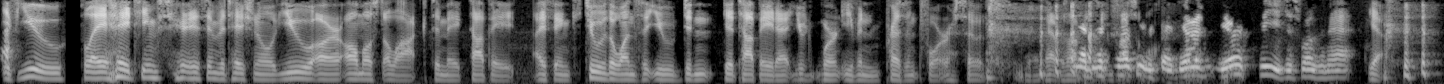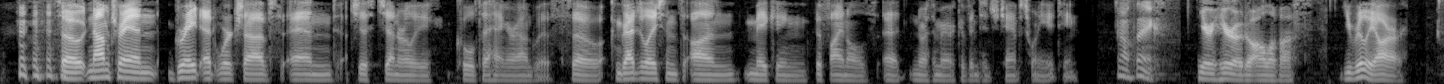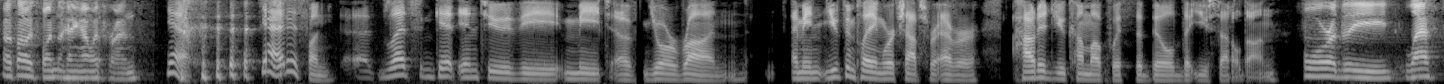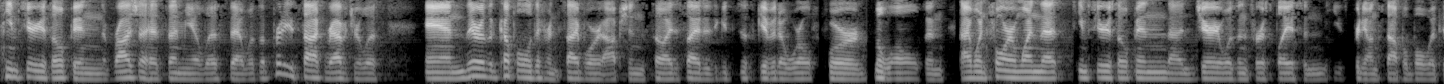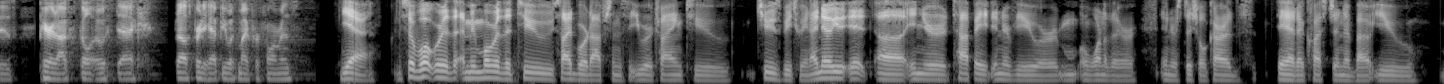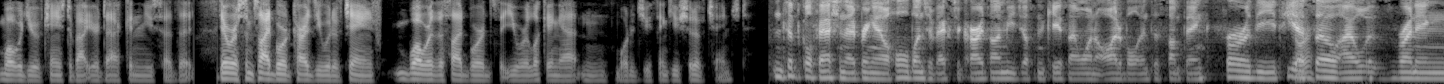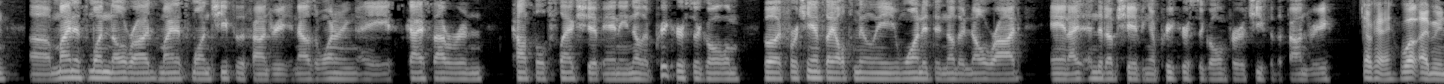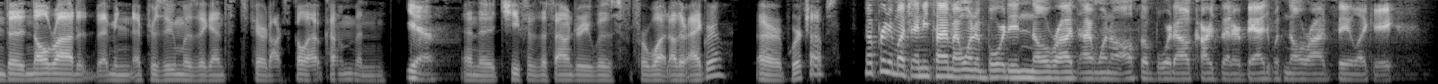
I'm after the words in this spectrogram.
if you play a Team Serious Invitational, you are almost a lock to make top eight. I think two of the ones that you didn't get top eight at, you weren't even present for. So you know, that was yeah, that's what I was going to say. The other, the other three just wasn't at. Yeah. so Nam Tran, great at workshops and just generally cool to hang around with. So congratulations on making the finals at North America Vintage Champs 2018. Oh, thanks. You're a hero to all of us. You really are. It's always fun to hang out with friends. Yeah. yeah, it is fun. Uh, let's get into the meat of your run. I mean, you've been playing workshops forever. How did you come up with the build that you settled on? For the last Team Serious Open, Raja had sent me a list that was a pretty stock Ravager list and there was a couple of different sideboard options, so I decided to just give it a whirl for the walls, And I went four and one that Team Serious Open. Uh, Jerry was in first place, and he's pretty unstoppable with his Paradoxical Oath deck. But I was pretty happy with my performance. Yeah. So what were the? I mean, what were the two sideboard options that you were trying to choose between? I know it uh, in your top eight interview or one of their interstitial cards, they had a question about you what would you have changed about your deck? And you said that there were some sideboard cards you would have changed. What were the sideboards that you were looking at, and what did you think you should have changed? In typical fashion, I bring in a whole bunch of extra cards on me just in case I want to audible into something. For the TSO, sure. I was running uh, minus one Null Rod, minus one Chief of the Foundry, and I was running a Sky Sovereign Council's flagship and another Precursor Golem. But for champs, I ultimately wanted another Null Rod, and I ended up shaving a Precursor Golem for a Chief of the Foundry. Okay. Well, I mean, the null rod. I mean, I presume was against paradoxical outcome, and yes, and the chief of the foundry was for what other aggro or workshops? No, pretty much anytime I want to board in null rod, I want to also board out cards that are bad with null rod. Say like a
